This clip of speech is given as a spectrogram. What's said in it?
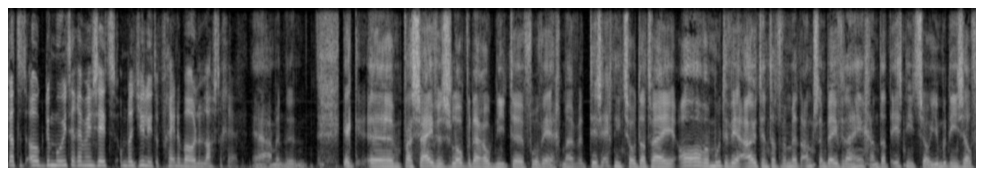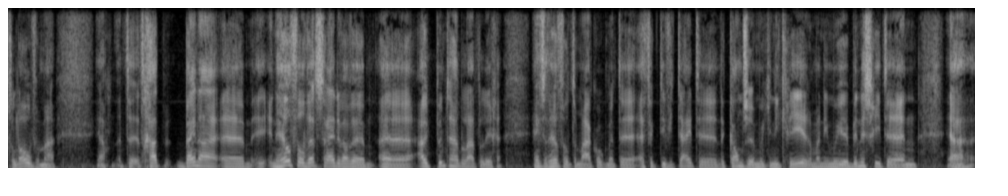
dat het ook de moeite erin zit... omdat jullie het op geen bodem lastig hebben. Ja, maar kijk, eh, qua cijfers lopen we daar ook niet eh, voor weg. Maar het is echt niet zo dat wij, oh, we moeten weer uit en dat we met angst en beven daarheen gaan. Dat is niet zo. Je moet in jezelf geloven. Maar ja, het, het gaat bijna eh, in heel veel wedstrijden waar we eh, uit punten hebben laten liggen, heeft dat heel veel te maken ook met de effectiviteit. Eh, de kansen moet je niet creëren, maar die moet je binnenschieten. En ja,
